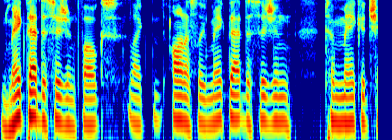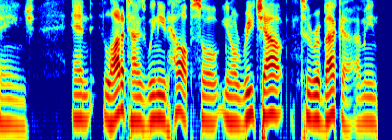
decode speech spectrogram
make that decision, folks. Like honestly, make that decision to make a change. And a lot of times we need help. So, you know, reach out to Rebecca. I mean,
